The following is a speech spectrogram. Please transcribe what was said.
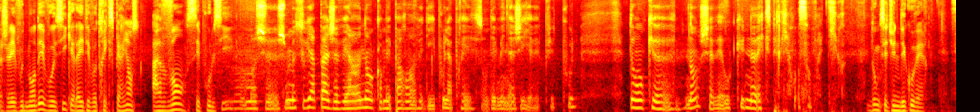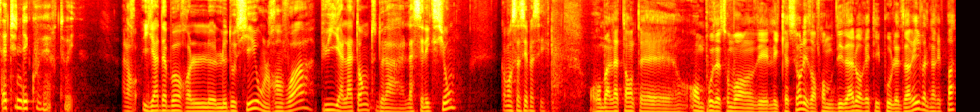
J'allais vous demander, vous aussi, quelle a été votre expérience avant ces poules-ci? Moi, je ne me souviens pas. J'avais un an quand mes parents avaient des poules. Après, ils ont déménagé, il n'y avait plus de poules. Donc, euh, non, je n'avais aucune expérience, on va dire. Donc, c'est une découverte? C'est une découverte, oui. Alors, il y a d'abord le, dossier, on le renvoie, puis il y a l'attente de la, sélection. Comment ça s'est passé? Oh, bah, l'attente, on me posait souvent les, questions. Les enfants me disaient alors, et tes poules, elles arrivent, elles n'arrivent pas.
